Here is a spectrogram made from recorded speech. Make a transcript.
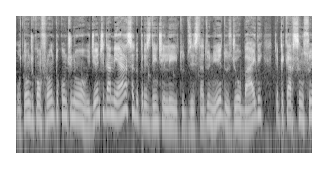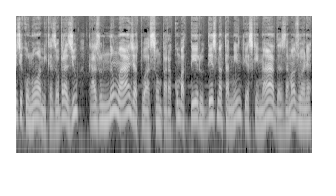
O tom de confronto continuou e, diante da ameaça do presidente eleito dos Estados Unidos, Joe Biden, de aplicar sanções econômicas ao Brasil caso não haja atuação para combater o desmatamento e as queimadas da Amazônia,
